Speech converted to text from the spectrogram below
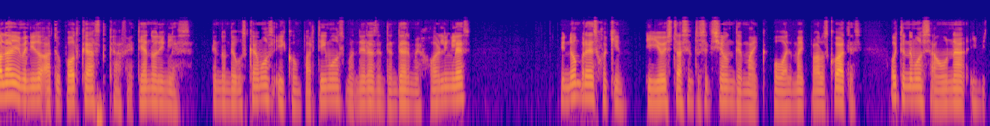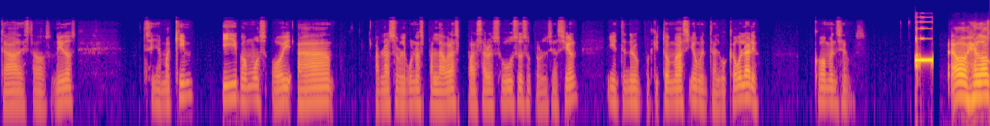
Hola, bienvenido a tu podcast Cafeteando el Inglés, en donde buscamos y compartimos maneras de entender mejor el inglés. Mi nombre es Joaquín y hoy estás en tu sección de Mike o el Mike para los cuates. Hoy tenemos a una invitada de Estados Unidos, se llama Kim y vamos hoy a hablar sobre algunas palabras para saber su uso, su pronunciación y entender un poquito más y aumentar el vocabulario. Comencemos. Oh, hello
